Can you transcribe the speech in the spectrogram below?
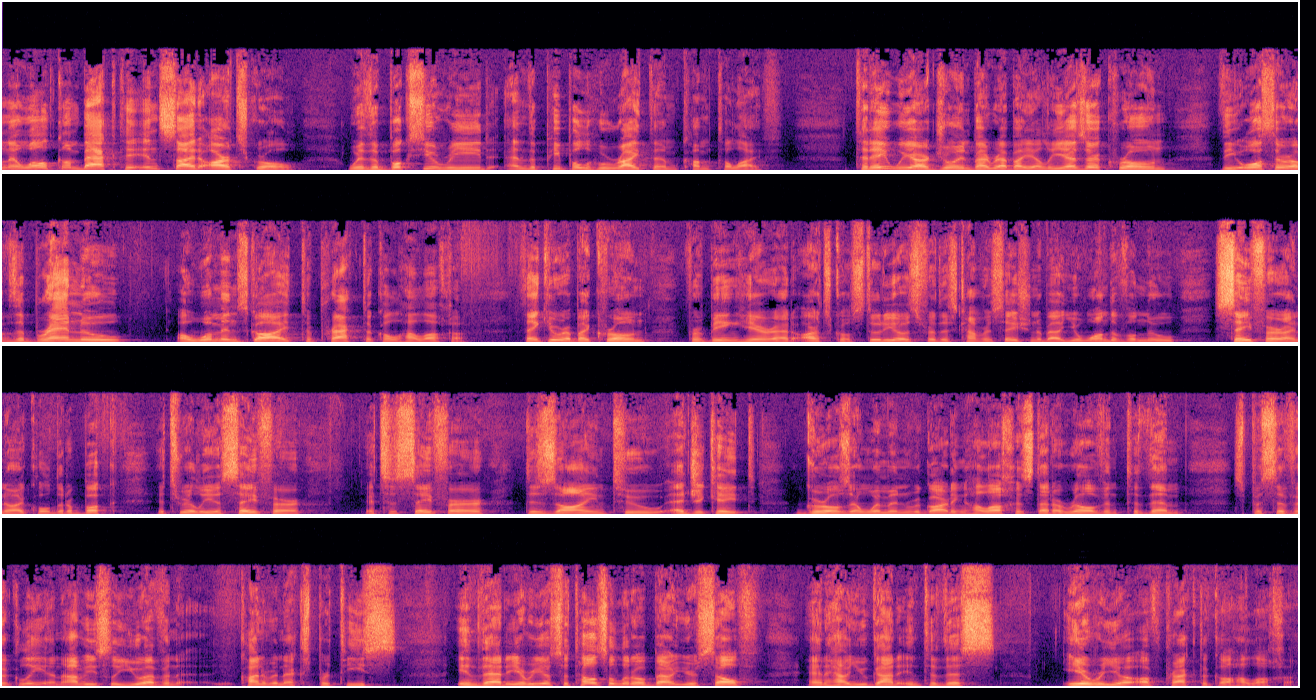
everyone, and welcome back to Inside Art Scroll, where the books you read and the people who write them come to life. Today we are joined by Rabbi Eliezer Krohn, the author of the brand new A Woman's Guide to Practical Halacha. Thank you, Rabbi Krohn, for being here at Art Scroll Studios for this conversation about your wonderful new Sefer. I know I called it a book, it's really a Sefer. It's a Sefer designed to educate girls and women regarding halachas that are relevant to them specifically, and obviously you have an kind of an expertise in that area. So tell us a little about yourself and how you got into this area of practical halacha.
